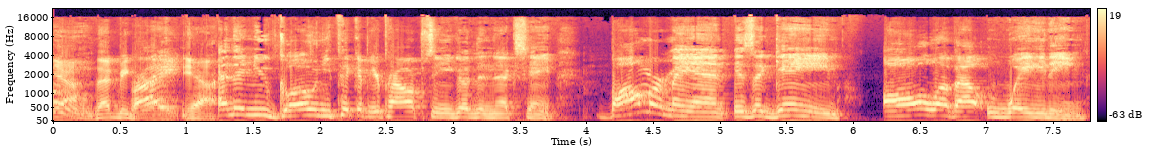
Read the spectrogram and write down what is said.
Yeah, that'd be right? great, yeah. and then you go and you pick up your power ups and you go to the next game. Bomberman is a game all about waiting.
